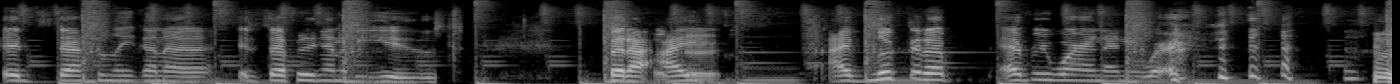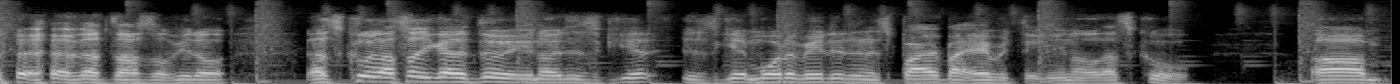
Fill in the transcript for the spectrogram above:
it's definitely gonna it's definitely gonna be used. But I, Okay. I I've looked it up everywhere and anywhere. that's awesome. You know, that's cool. That's how you gotta do it. You know, just get just get motivated and inspired by everything. You know, that's cool. Um,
